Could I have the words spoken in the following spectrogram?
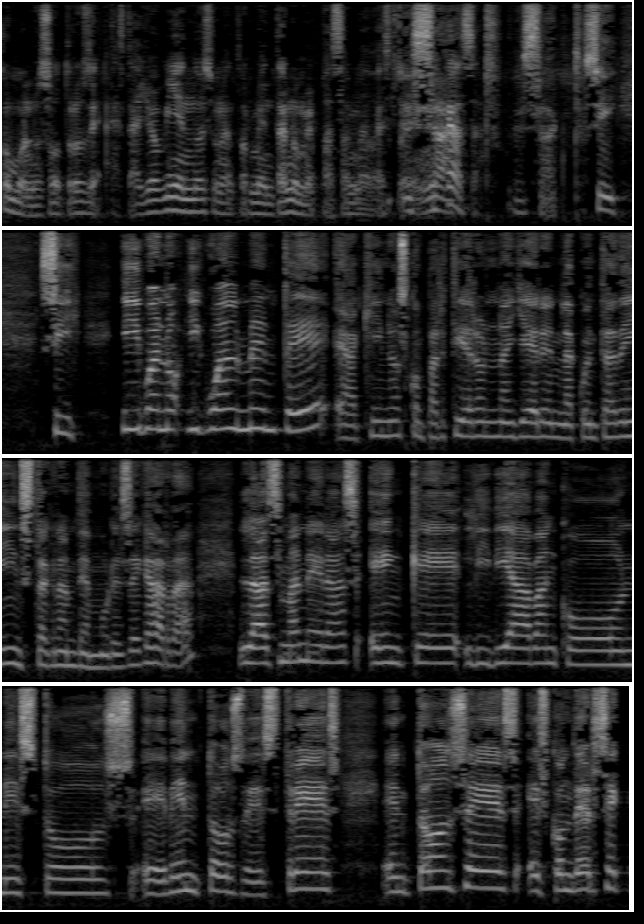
como nosotros de, ah, está lloviendo, es una tormenta, no me pasa nada, estoy en mi casa. Exacto, sí. Sí, y bueno, igualmente, aquí nos compartieron ayer en la cuenta de Instagram de Amores de Garra las maneras en que lidiaban con estos eventos de estrés. Entonces, esconderse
